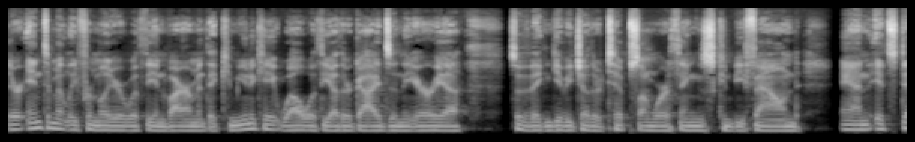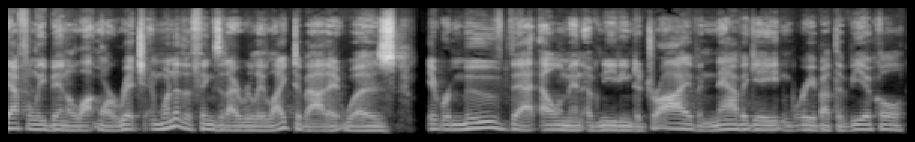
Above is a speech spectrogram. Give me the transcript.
they're intimately familiar with the environment. They communicate well with the other guides in the area. so that they can give each other tips on where things can be found. And it's definitely been a lot more rich. And one of the things that I really liked about it was it removed that element of needing to drive and navigate and worry about the vehicle.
